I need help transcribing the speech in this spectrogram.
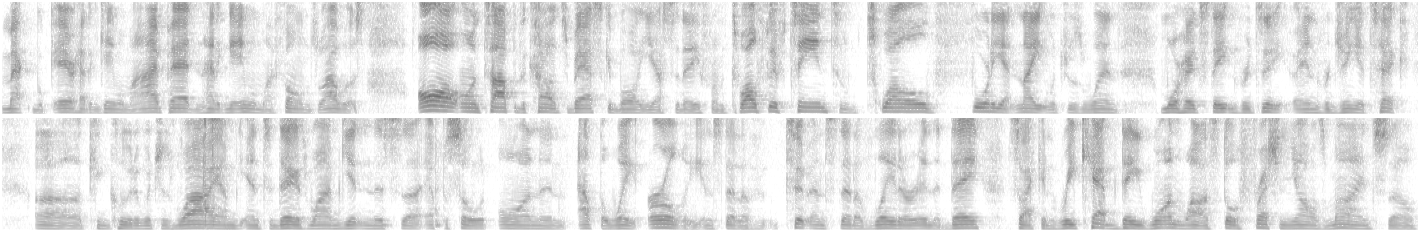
MacBook Air had a game on my iPad and had a game on my phone. So I was all on top of the college basketball yesterday from 12:15 to 12:40 at night which was when Morehead State and Virginia, and Virginia Tech uh, concluded, which is why I'm and today is why I'm getting this uh, episode on and out the way early instead of tip instead of later in the day, so I can recap day one while it's still fresh in y'all's minds. So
